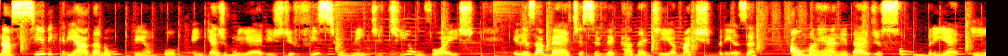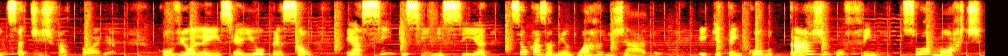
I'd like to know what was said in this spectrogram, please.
Nascida e criada num tempo em que as mulheres dificilmente tinham voz, Elizabeth se vê cada dia mais presa a uma realidade sombria e insatisfatória. Com violência e opressão, é assim que se inicia seu casamento arranjado e que tem como trágico fim sua morte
